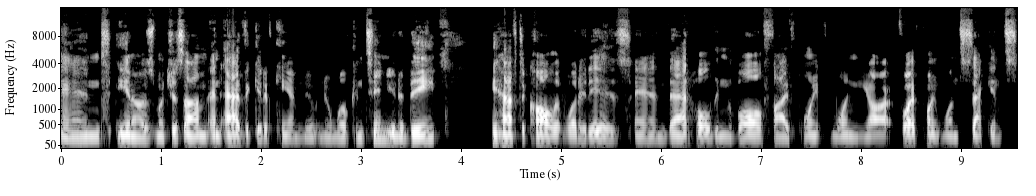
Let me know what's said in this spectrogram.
And, you know, as much as I'm an advocate of Cam Newton and will continue to be, you have to call it what it is. And that holding the ball 5.1 yard, 5.1 seconds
